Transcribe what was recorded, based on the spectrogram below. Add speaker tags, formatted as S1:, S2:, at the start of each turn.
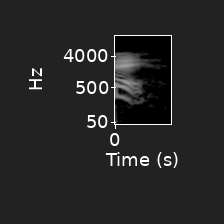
S1: Okay.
